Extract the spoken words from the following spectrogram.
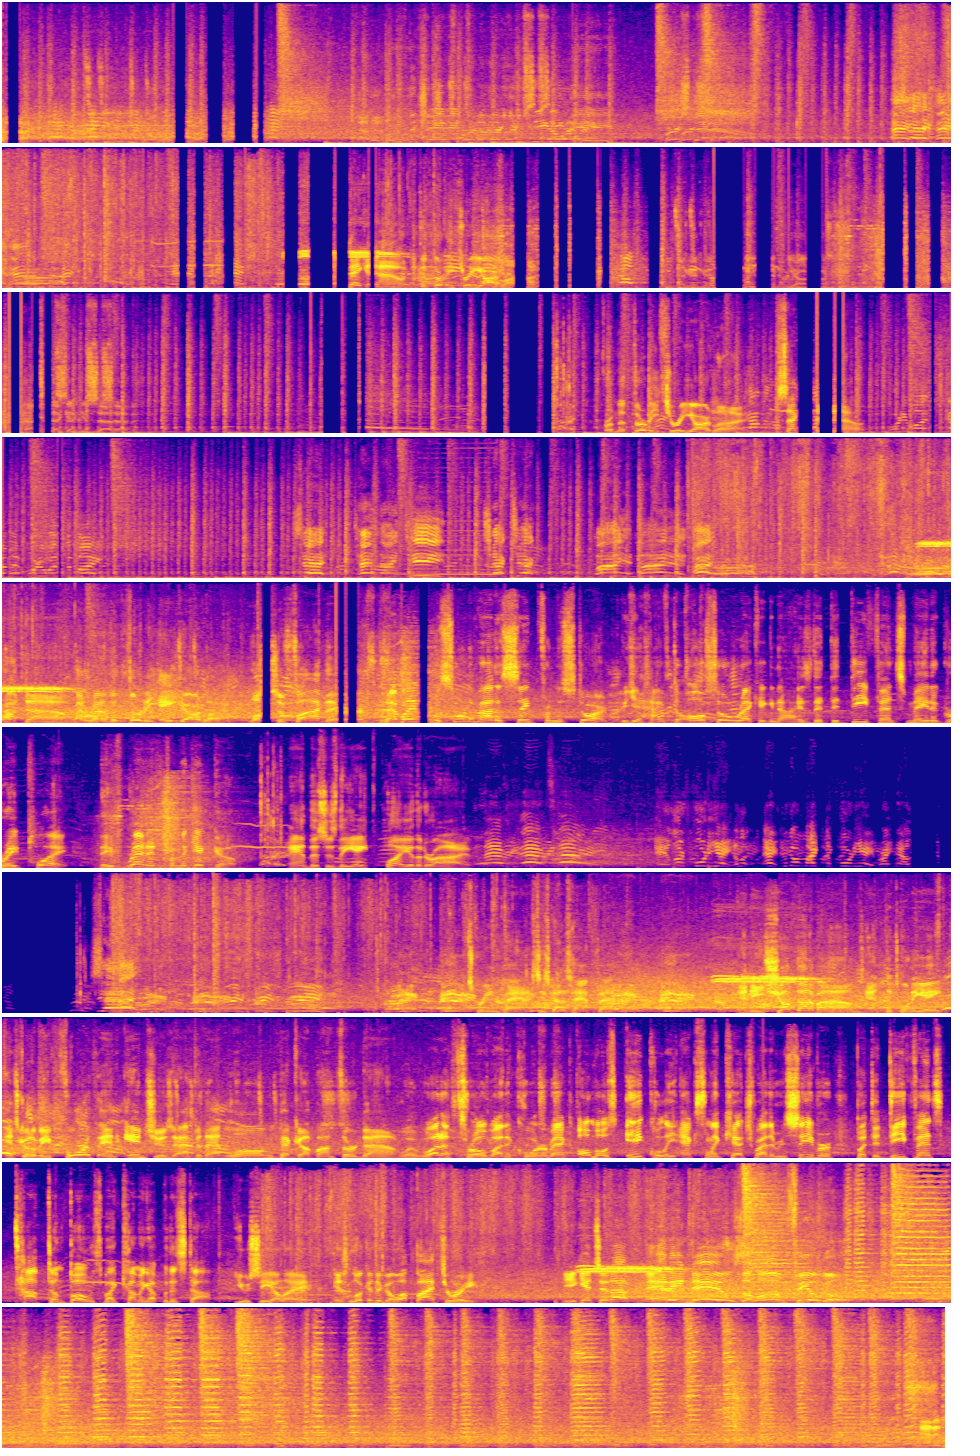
From the 33-yard line. Second down. 41's coming, 41's the mic. Set, 10, 19. Check, check. Lion, lion. Brought down right around the 38-yard line. Loss of five there. That play was sort of out of sync from the start, but you have to also recognize that the defense made a great play. They've read it from the get-go. And this is the eighth play of the drive. Larry, Larry, Larry. Hey, alert 48. Alert, hey, we're going to mic the 48 right now. Set. Screen pass. He's got his halfback. And he shoved out of bounds at the 28. It's going to be fourth and inches after that long pickup on third down. Boy, what a throw by the quarterback. Almost equally excellent catch by the receiver, but the defense topped them both by coming up with a stop. UCLA is looking to go up by three. He gets it up, and he nails the long field goal.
